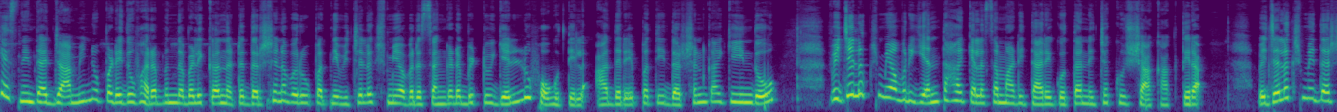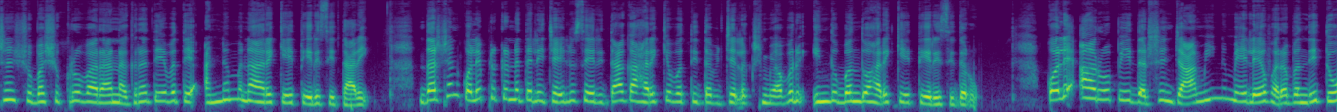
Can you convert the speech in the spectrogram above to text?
ಕೇಸ್ನಿಂದ ಜಾಮೀನು ಪಡೆದು ಹೊರಬಂದ ಬಳಿಕ ನಟ ದರ್ಶನ್ ಅವರು ಪತ್ನಿ ವಿಜಯಲಕ್ಷ್ಮಿ ಅವರ ಸಂಗಡ ಬಿಟ್ಟು ಎಲ್ಲೂ ಹೋಗುತ್ತಿಲ್ಲ. ಆದರೆ ಪತಿ ದರ್ಶನ್ಗಾಗಿ ಇಂದು ವಿಜಯಲಕ್ಷ್ಮಿ ಅವರು ಎಂತಹ ಕೆಲಸ ಮಾಡಿದ್ದಾರೆ ಗೊತ್ತಾ? ನಿಜಕ್ಕೂ ಶಾಕ್ ಆಗ್ತೀರಾ? ವಿಜಯಲಕ್ಷ್ಮಿ ದರ್ಶನ್ ಶುಭ ಶುಕ್ರವಾರ ನಗರ ದೇವತೆ ಅಣ್ಣಮ್ಮನ ಹರಕೆ ತೀರಿಸಿದ್ದಾರೆ. ದರ್ಶನ್ ಕೊಲೆ ಪ್ರಕರಣದಲ್ಲಿ ಜೈಲು ಸೇರಿದ್ದಾಗ ಹರಕೆ ಒತ್ತಿದ್ದ ವಿಜಯಲಕ್ಷ್ಮಿ ಅವರು ಇಂದು ಬಂದು ಹರಕೆ ತೀರಿಸಿದರು. ಕೊಲೆ ಆರೋಪಿ ದರ್ಶನ್ ಜಾಮೀನು ಮೇಲೆ ಹೊರಬಂದಿದ್ದು,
